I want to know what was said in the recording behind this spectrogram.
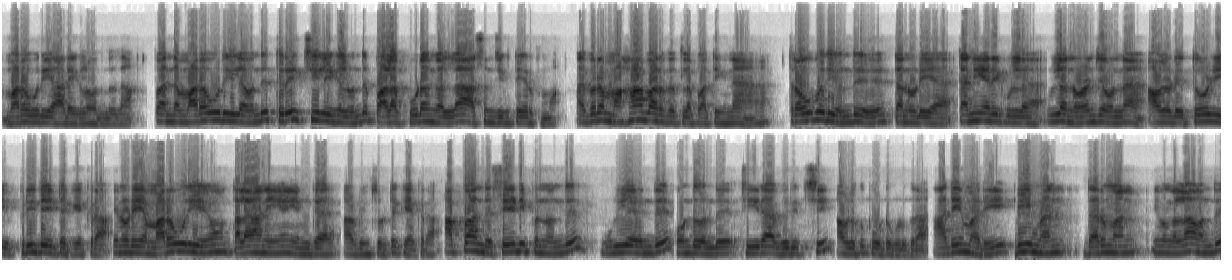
மர உரி ஆடைகளும் இருந்துதான். இப்ப அந்த மர உரியில வந்து திரைச்சீலைகள் வந்து பல கூடங்கள்ல அசைஞ்சுக்கிட்டே இருக்குமா அதுக்கப்புறம் மகாபாரதத்துல பாத்தீங்கன்னா திரௌபதி வந்து தன்னுடைய தனியறைக்குள்ள உள்ள நுழைஞ்ச உடனே அவளுடைய தோழி பிரீதைட்ட கேக்குறா என்னுடைய மர உரியையும் தலானையும் எங்க? அப்படின்னு சொல்லிட்டு கேக்குறா. அப்ப அந்த சேடி பெண் வந்து உள்ள இருந்து கொண்டு வந்து சீரா விரிச்சு அவளுக்கு போட்டு கொடுக்குறா. அதே மாதிரி பீமன் தர்மன் இவங்கெல்லாம் வந்து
